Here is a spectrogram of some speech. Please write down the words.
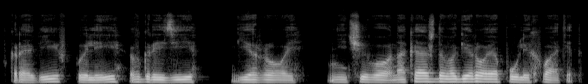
В крови, в пыли, в грязи. Герой. Ничего, на каждого героя пули хватит.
